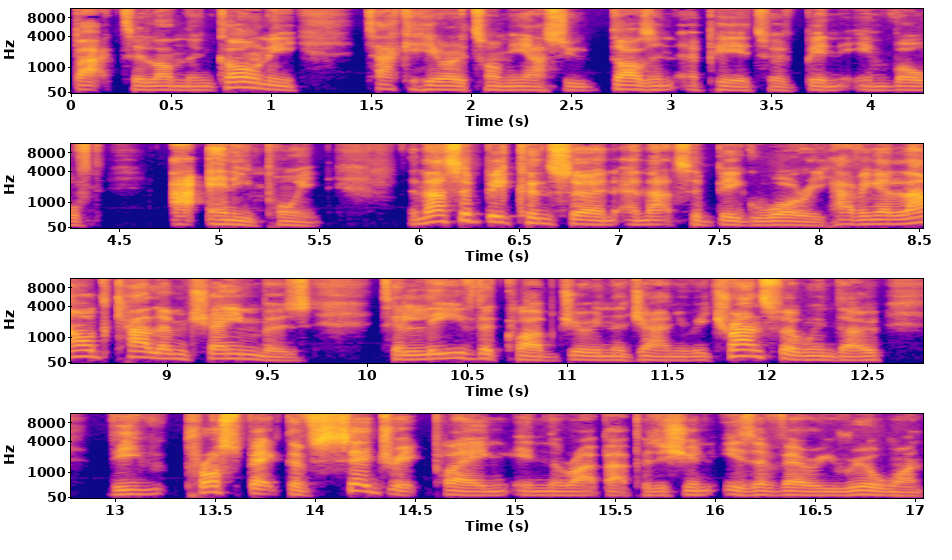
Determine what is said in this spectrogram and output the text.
back to London Colney, Takehiro Tomiyasu doesn't appear to have been involved at any point. And that's a big concern and that's a big worry. Having allowed Callum Chambers to leave the club during the January transfer window, the prospect of Cedric playing in the right back position is a very real one.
